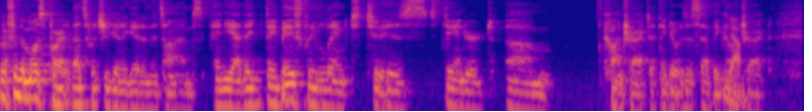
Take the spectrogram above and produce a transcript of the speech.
But for the most part, that's what you're going to get in the Times. And yeah, they they basically linked to his standard um, contract. I think it was a CEPI contract. Yeah.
